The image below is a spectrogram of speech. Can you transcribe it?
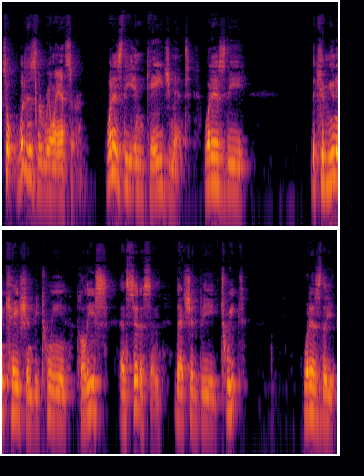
So, what is the real answer? What is the engagement? What is the, the communication between police and citizen that should be tweaked? What is the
